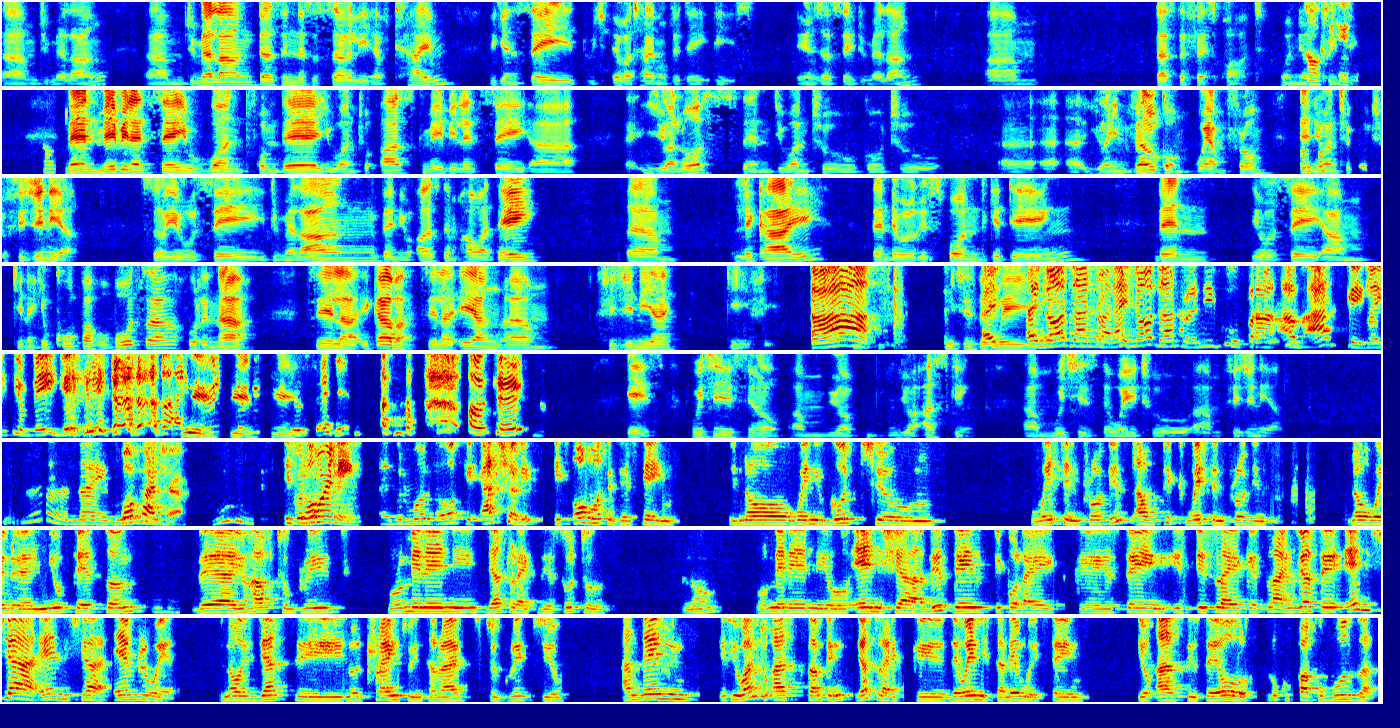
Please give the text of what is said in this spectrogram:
um, Dumelang. Um, Dumelang doesn't necessarily have time. You can say it whichever time of the day it is. You can just say Dumelang. Um, that's the first part when you're Okay. greeting. Okay. Then maybe let's say you want from there you want to ask. Maybe let's say uh, you are lost. Then you want to go to uh, uh, uh, you are in Welkom, where I'm from, and you Mhm. want to go to Virginia. So you will say Dumelang, then you ask them how are they, um, Lekai, then they will respond Geteng, then you will say um ke ne ke kopa ho botsa hore na tsela e ka ba tsela e yang um Virginia ke efe Ah, which is the I, way I know that one. I know that one. Nikupa, I'm asking, like you're begging. I yes yes you yes said. okay. yes which is you know um you are you are asking um which is the way to um Virginia Ah, nice. Wapatra. Mm. It's Good al- morning. uh, good morning. Okay, actually, it's almost the same. You know, when you go to Western Province, I'll pick Western Province. Know, when you're a new person, there you have to greet Romeleni, just like the Sothos, you know, Romeleni or Enisha. These days, people like uh, saying it's, it's like a slang. We are saying Enisha, Enisha everywhere. You know, it's just uh, you know trying to interact to greet you, and then if you want to ask something, just like uh, the way Mr. Lemo is saying, you ask, you say, oh, look pakubuza,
